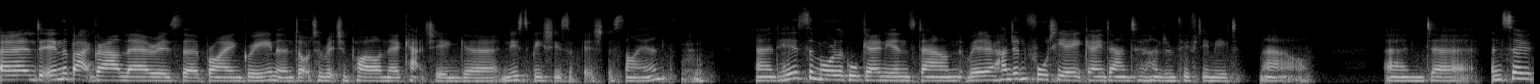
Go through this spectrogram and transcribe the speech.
And in the background there is uh, Brian Greene and Dr. Richard Pyle, and they're catching uh, new species of fish to science. Mm -hmm. And here's some more of the Gorgonians down. We're 148 going down to 150 meters now. And, uh, and so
